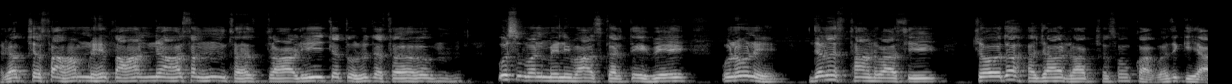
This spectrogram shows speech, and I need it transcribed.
रक्षसाम निहतान्यासन सहस्त्राणी चतुर्दश। उस वन में निवास करते हुए उन्होंने जनस्थानवासी चौदह हज़ार राक्षसों का वध किया।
